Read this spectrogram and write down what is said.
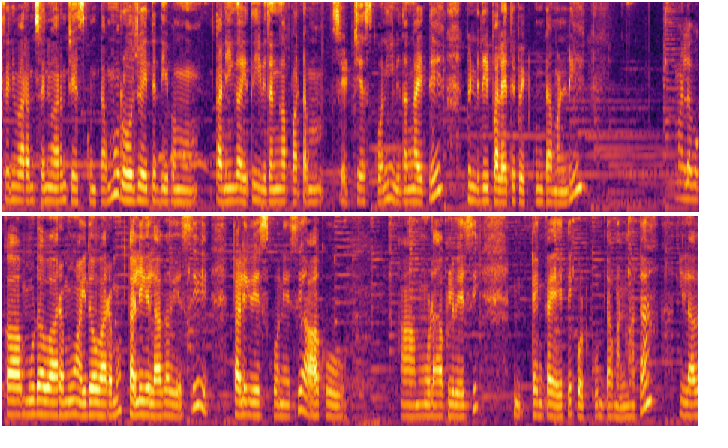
శనివారం శనివారం చేసుకుంటాము. రోజు అయితే దీపం తనిగా అయితే ఈ విధంగా పటం సెట్ చేసుకొని ఈ విధంగా అయితే పిండి దీపాలు అయితే పెట్టుకుంటామండి. మళ్ళీ ఒక మూడో వారము ఐదో వారము తలిగలాగా వేసి తలిగి వేసుకొనేసి ఆకు ఆ మూడు ఆకులు వేసి టెంకాయ అయితే కొట్టుకుంటామన్నమాట. ఇలాగ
